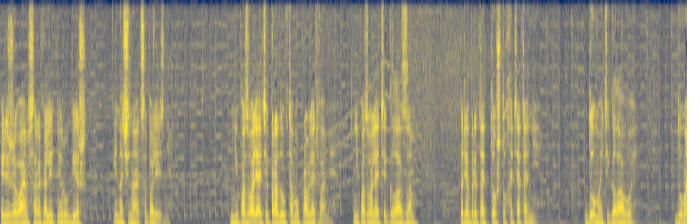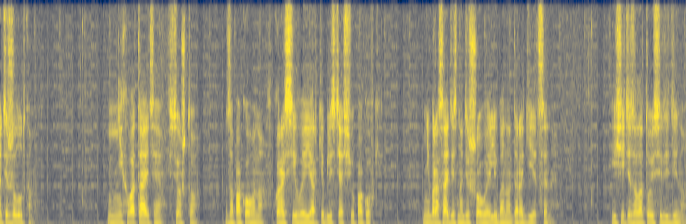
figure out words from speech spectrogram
переживаем 40-летний рубеж и начинаются болезни, не позволяйте продуктам управлять вами, не позволяйте глазам приобретать то, что хотят они – Думайте головой. Думайте желудком. Не хватайте все, что запаковано в красивые, яркие, блестящие упаковки. Не бросайтесь на дешевые, либо на дорогие цены. Ищите золотую середину,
